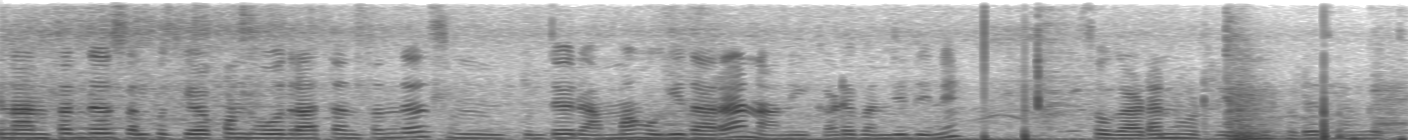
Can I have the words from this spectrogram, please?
ಏನ ಅಂತಂದು ಸ್ವಲ್ಪ ಕೇಳ್ಕೊಂಡು ಹೋದ್ರಾತ ಅಂತಂದು ಸುಮ್ ಕುಂತೇವ್ರಿ. ಅಮ್ಮ ಹೋಗಿದಾರ, ನಾನು ಈ ಕಡೆ ಬಂದಿದ್ದೀನಿ. ಸೊ ಗಾರ್ಡನ್ ನೋಡ್ರಿ ಈ ಕಡೆ ಹಂಗೈತಿ.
